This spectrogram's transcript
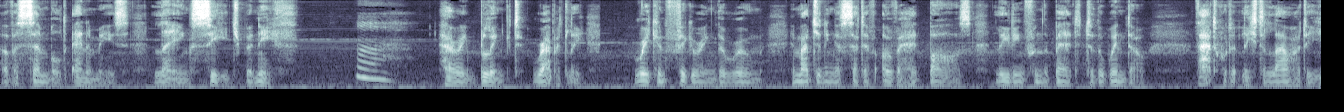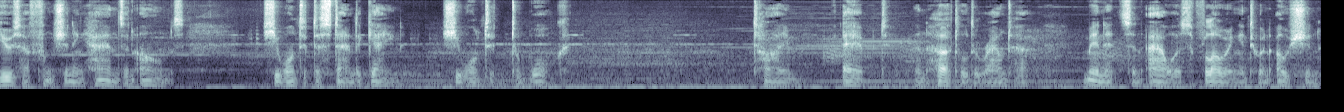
of assembled enemies laying siege beneath. Ah. Harry blinked rapidly, reconfiguring the room, imagining a set of overhead bars leading from the bed to the window. That would at least allow her to use her functioning hands and arms. She wanted to stand again. She wanted to walk. Time ebbed and hurtled around her minutes and hours flowing into an ocean,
